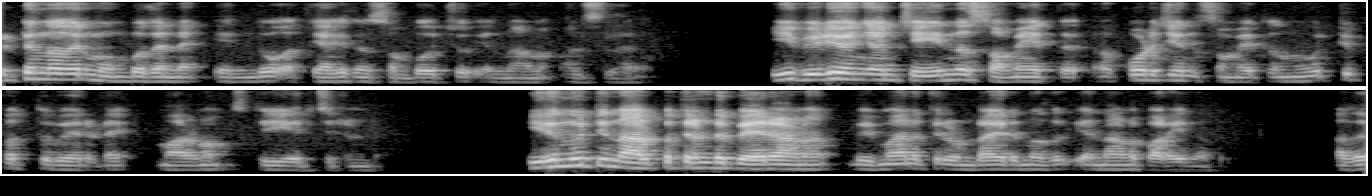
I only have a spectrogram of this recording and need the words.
കിട്ടുന്നതിന് മുമ്പ് തന്നെ എന്തോ അത്യാഹിതം സംഭവിച്ചു എന്നാണ് മനസ്സിലാകുന്നത്. ഈ വീഡിയോ ഞാൻ ചെയ്യുന്ന സമയത്ത് റെക്കോർഡ് ചെയ്യുന്ന സമയത്ത് നൂറ്റിപ്പത്ത് പേരുടെ മരണം സ്ഥിരീകരിച്ചിട്ടുണ്ട്. ഇരുന്നൂറ്റി നാൽപ്പത്തിരണ്ട് പേരാണ് വിമാനത്തിൽ ഉണ്ടായിരുന്നത് എന്നാണ് പറയുന്നത്. അത്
